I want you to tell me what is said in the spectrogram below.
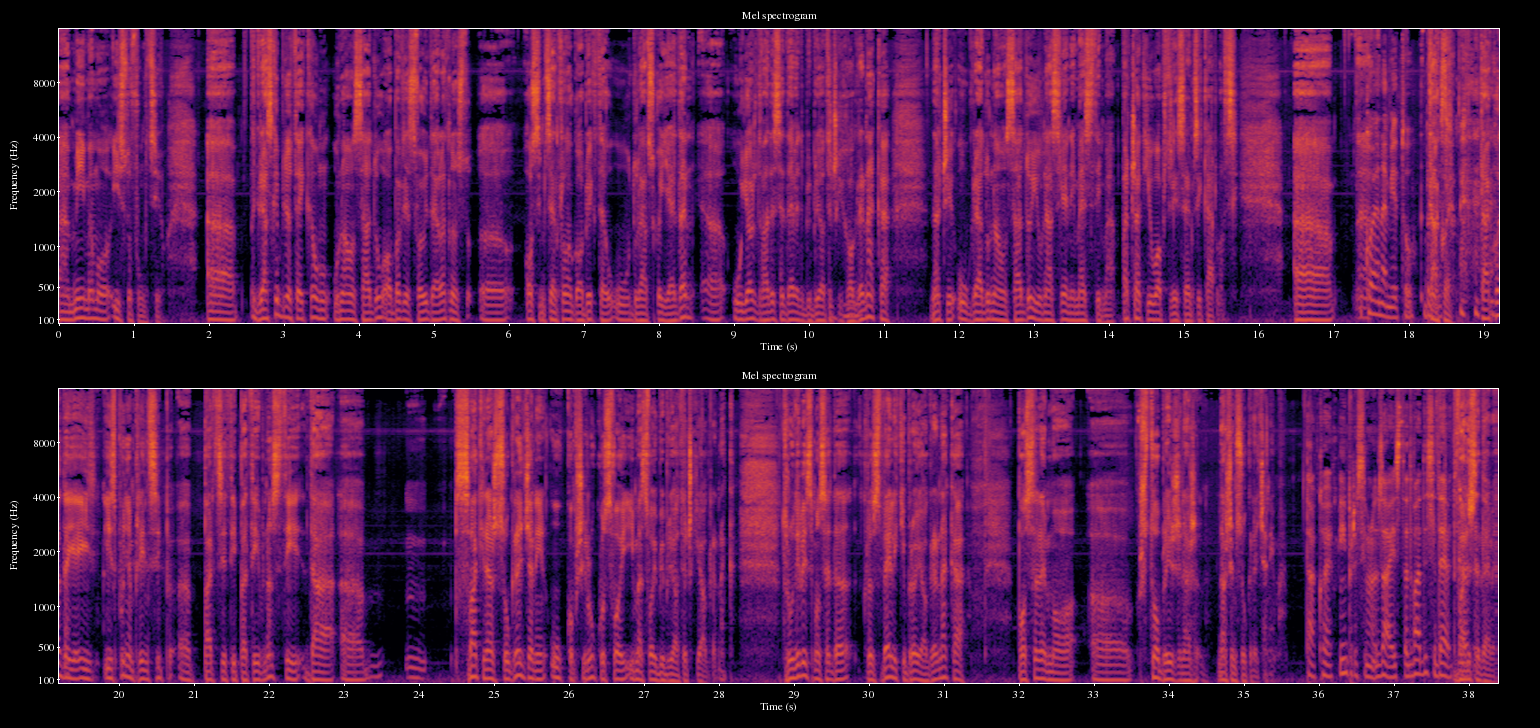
eh, mi imamo istu funkciju. Gradska biblioteka u Novom Sadu obavlja svoju delatnost osim centralnog objekta u Dunavskoj 1 u još 29 bibliotečkih političkih ogranaka, znači u gradu Novom Sadu i u naseljenim mestima, pa čak i u opštini Sremci Karlovci. A, koja nam je tu blizu. Tako je. Tako da je ispunjen princip e, participativnosti da e, svaki naš sugrađanin u komšiluku svoj, ima svoj bibliotečki ogranak. Trudili smo se da kroz veliki broj ogranaka postanemo e, što bliže naš, našim sugrađanima. Tako je, impresivno, zaista. 29, 29. Kažete.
